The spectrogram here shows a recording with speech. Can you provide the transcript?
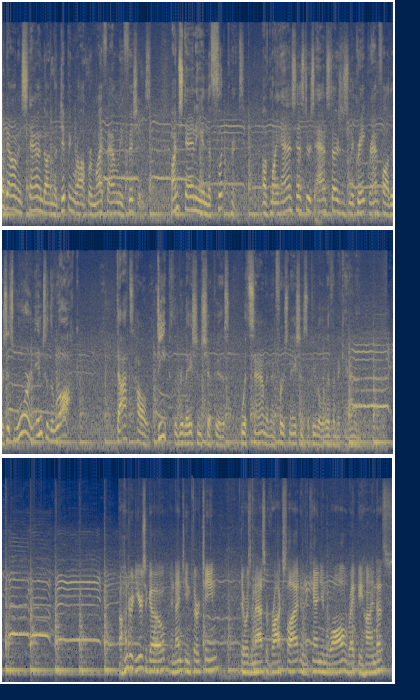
down and stand on the dipping rock where my family fishes, I'm standing in the footprint of my ancestors, ancestors, and the great grandfathers. It's worn into the rock. That's how deep the relationship is with salmon and First Nations, the people that live in the canyon. A hundred years ago, in 1913, there was a massive rock slide in the canyon wall right behind us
